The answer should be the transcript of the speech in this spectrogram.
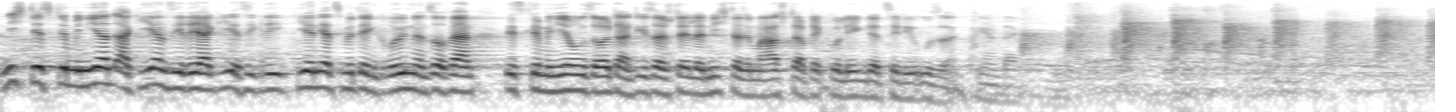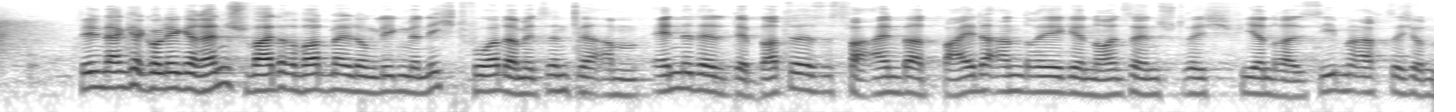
nicht diskriminierend agieren. Sie reagieren jetzt mit den GRÜNEN. Insofern Diskriminierung sollte an dieser Stelle nicht der Maßstab der Kollegen der CDU CDU sein. Vielen Dank. Vielen Dank, Herr Kollege Rentsch. Weitere Wortmeldungen liegen mir nicht vor. Damit sind wir am Ende der Debatte. Es ist vereinbart, beide Anträge 19-3487 und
